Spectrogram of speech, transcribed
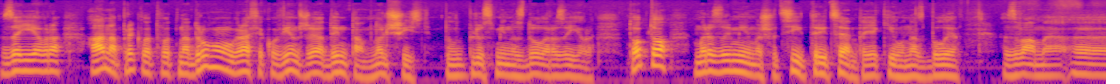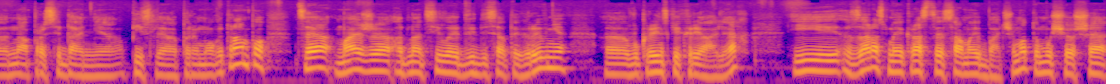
за євро. А, наприклад, от на другому графіку він вже 1,06 плюс-мінус долара за євро. Тобто ми розуміємо, що ці 3 цента, які у нас були з вами е, на просіданні після перемоги Трампа, це майже 1,2 гривні в українських реаліях. І зараз ми якраз це саме і бачимо, тому що ще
